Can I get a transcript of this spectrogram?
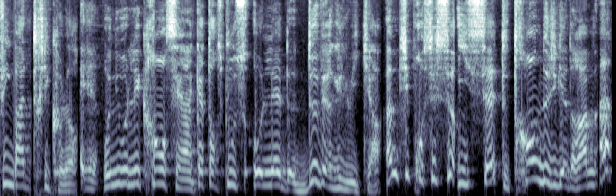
ThinkPad tricolore. Et au niveau de l'écran, c'est un 14 pouces OLED 2,8K, un petit processeur i7, 32 Go de RAM, 1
